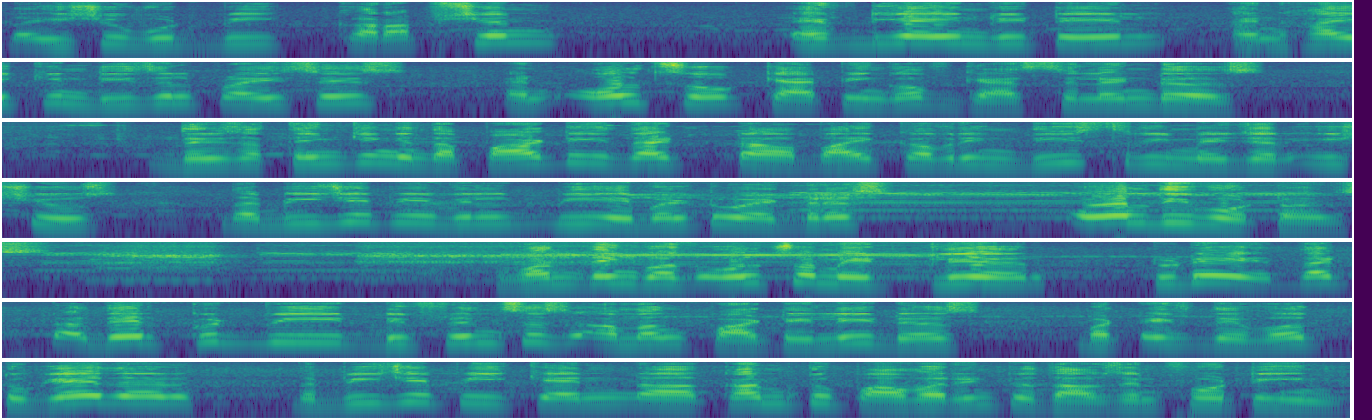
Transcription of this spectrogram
The issue would be corruption, FDI in retail, and hike in diesel prices, and also capping of gas cylinders. There is a thinking in the party that uh, by covering these three major issues, the BJP will be able to address all the voters. One thing was also made clear today that uh, there could be differences among party leaders, but if they work together, the BJP can uh, come to power in 2014.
